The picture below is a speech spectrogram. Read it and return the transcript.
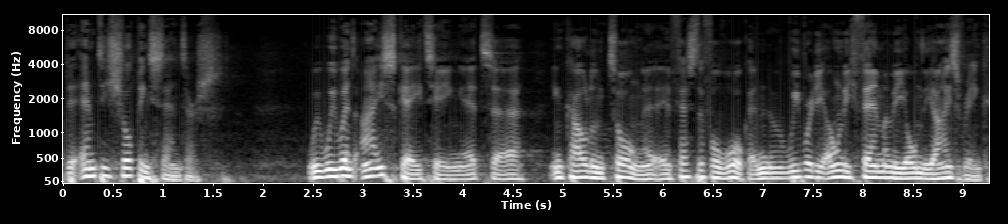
The empty shopping centers. We, we went ice skating at, uh, in Kowloon Tong, uh, in Festival Walk, and we were the only family on the ice rink.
